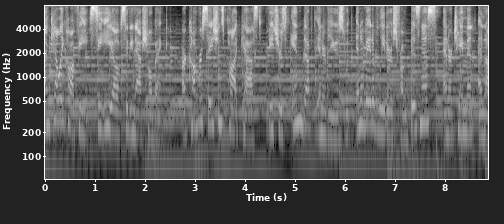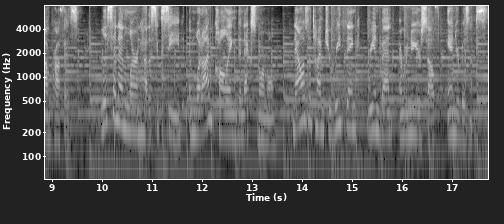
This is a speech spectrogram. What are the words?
I'm Kelly Coffey, CEO of City National Bank. Our Conversations podcast features in depth interviews with innovative leaders from business, entertainment, and nonprofits. Listen and learn how to succeed in what I'm calling the next normal. Now is the time to rethink, reinvent, and renew yourself and your business.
